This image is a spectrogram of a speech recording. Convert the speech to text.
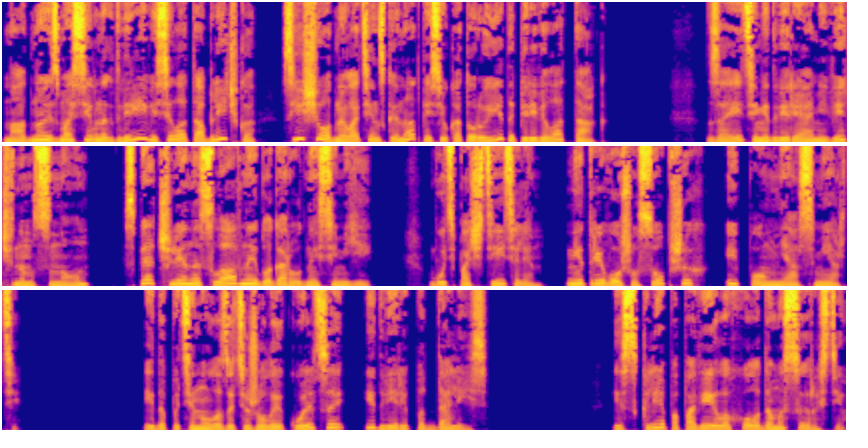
На одной из массивных дверей висела табличка с еще одной латинской надписью, которую Ида перевела так. «За этими дверями вечным сном спят члены славной и благородной семьи. Будь почтителен, не тревожь усопших и помни о смерти». Ида потянула за тяжелые кольца, и двери поддались. Из склепа повеяло холодом и сыростью.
